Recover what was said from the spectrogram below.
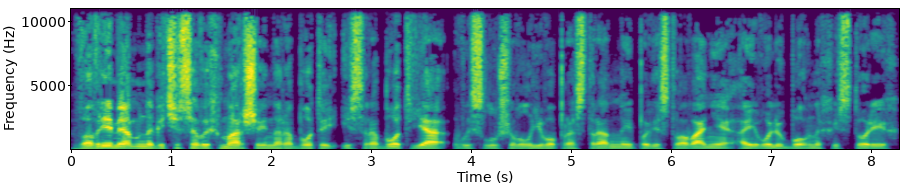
Во время многочасовых маршей на работы и с работ я выслушивал его пространные повествования о его любовных историях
